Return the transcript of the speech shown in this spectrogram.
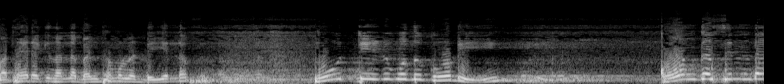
മധേരയ്ക്ക് നല്ല ബന്ധമുള്ള ഡി എൽ എഫ് നൂറ്റി എഴുപത് കോടി കോൺഗ്രസിന്റെ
